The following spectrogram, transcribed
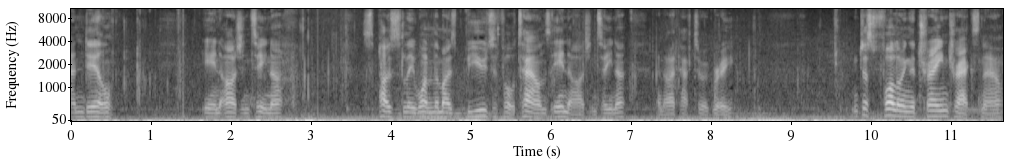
Andil in Argentina. Supposedly one of the most beautiful towns in Argentina, and I'd have to agree. I'm just following the train tracks now.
